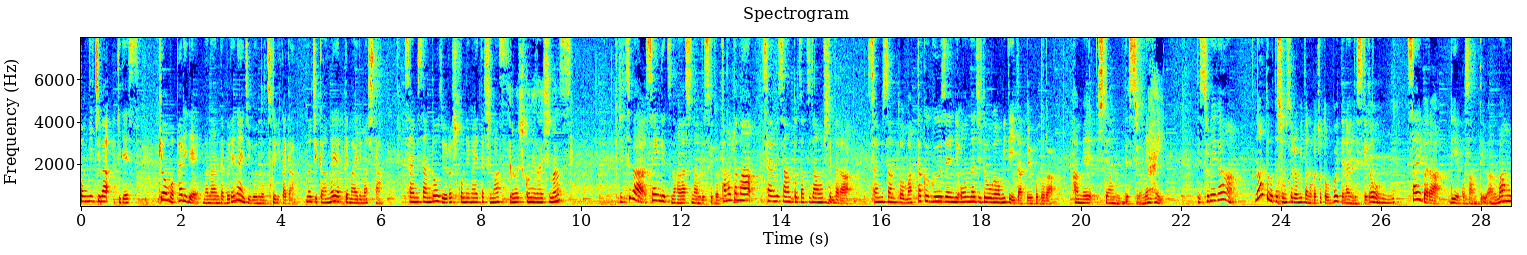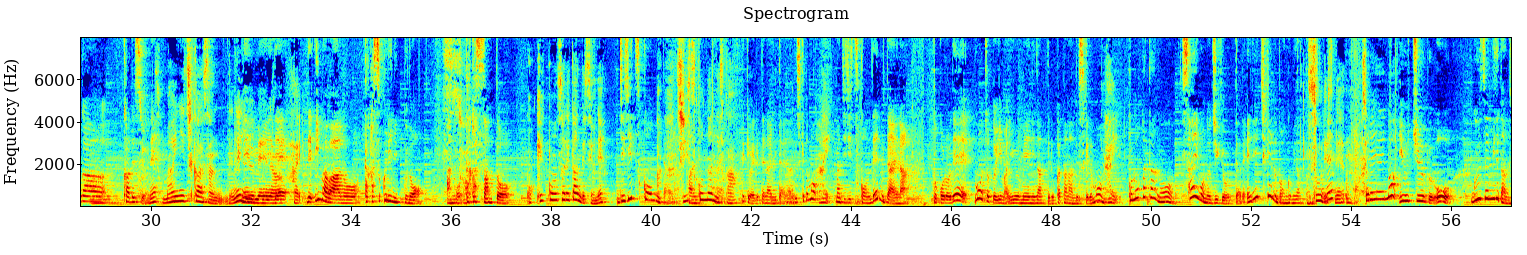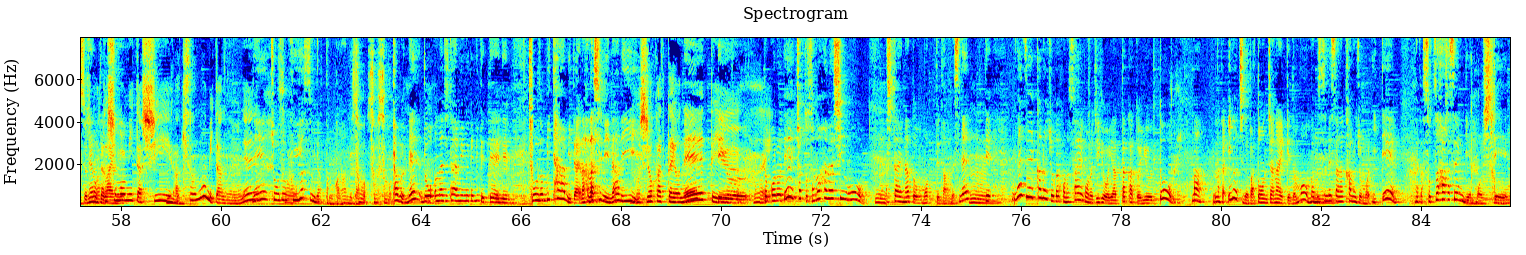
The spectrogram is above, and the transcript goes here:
こんにちは、あきです。今日もパリで学んだブレない自分の作り方の時間がやってまいりました。さゆみさんどうぞよろしくお願いいたします。よろしくお願いします。実は先月の話なんですけどたまたまさゆみさんと雑談をしてたらさゆみさんと全く偶然に同じ動画を見ていたということが判明してあるんですよね、はい。でそれがなんで私もそれを見たのかちょっと覚えてないんですけど、うん西原理恵子さんっていうあの漫画家ですよね、毎日母さんでねね有名な。で,、はい、で今はあの高須クリニックのあの高須さんとご結婚されたんですよね。事実婚みたいな事実婚なんですか？はい。籍は入れてないみたいなんですけども、はい。まあ、事実婚でみたいなところでもうちょっと今有名になってる方なんですけども、はい。この方の最後の授業ってあれ NHK の番組だったんですそようですね、うん。それの YouTube を偶然見てたんですよねお互いに。私も見たし、うん。あきさんも見たのよね。ねちょうど冬休みだったのかなみたいそなうそうそう。多分ねどう同じタイミングで見てて、うん。でちょうど見たみたいな話になり面白かったよねっていう。ところで、ちょっとその話をうん。したいなと思ってたんですね、うん。でなぜ彼女がこの最後の授業をやったかというと、はい。まあなんか命のバトンじゃないけども、まあ、うん。娘さんが彼女もいて、なんか卒母宣言もして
